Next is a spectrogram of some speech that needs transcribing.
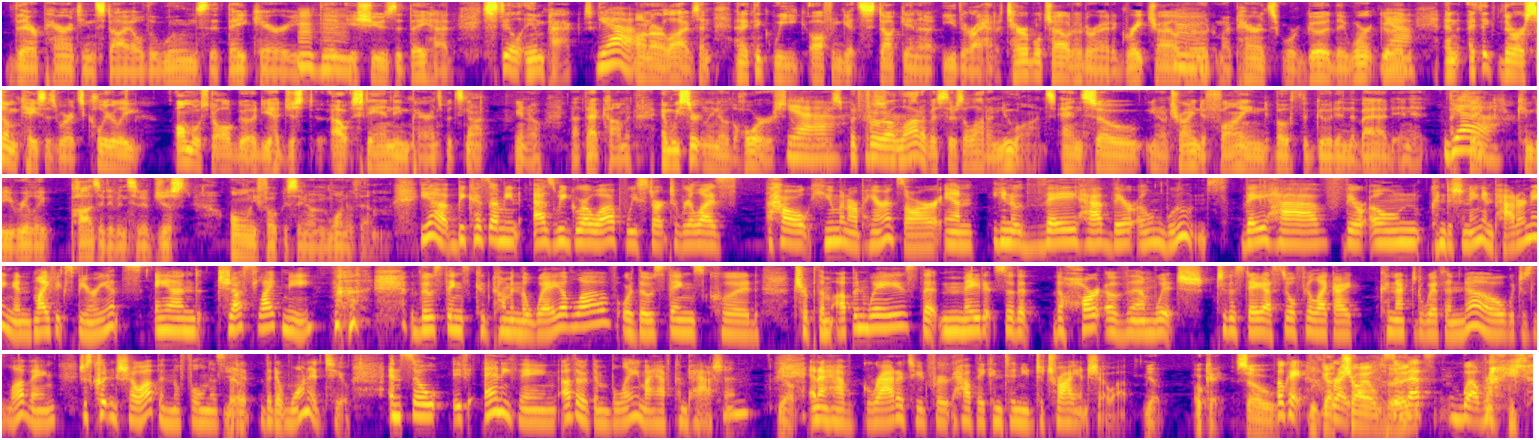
their parenting style, the wounds that they carried, the issues that they had, still impact Mm-hmm. Yeah. on our lives. And and I think we often get stuck in a either I had a terrible childhood or I had a great childhood. My parents were good, they weren't good. Mm. Yeah. And I think there are some cases where it's clearly almost all good. You had just outstanding parents, but it's not, you know, not that common. And we certainly know the horror stories. Yeah, but for for, a lot of us, there's a lot of nuance. And so, you know, trying to find both the good and the bad in it, Yeah. I think can be really positive instead of just only focusing on one of them. Yeah, because I mean, as we grow up, we start to realize how human our parents are. And, you know, they have their own wounds, they have their own conditioning and patterning and life experience. And just like me, those things could come in the way of love, or those things could trip them up in ways that made it so that the heart of them, which to this day I still feel like I connected with and know, which is loving, just couldn't show up in the fullness that it that it wanted to. And so if anything other than blame, I have compassion. Yeah. And I have gratitude for how they continued to try and show up. Yeah. Okay, so Okay. we've got right. childhood, So that's well, right.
